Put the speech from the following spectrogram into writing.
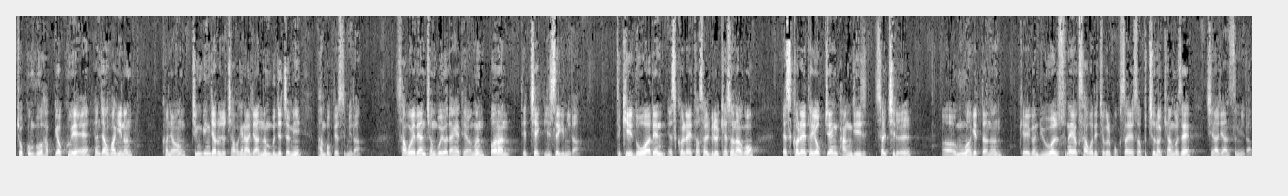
조건부 합격 후에 현장 확인은 커녕 증빙 자료조차 확인하지 않는 문제점이 반복됐습니다. 사고에 대한 정부 여당의 대응은 뻔한 대책 일색입니다. 특히 노후화된 에스컬레이터 설비를 개선하고 에스컬레이터 역주행 방지 설치를 어, 의무하겠다는 계획은 6월 순회역 사고 대책을 복사해서 붙여넣기 한 것에 지나지 않습니다.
